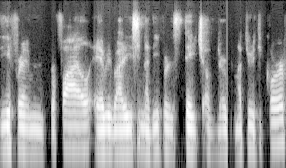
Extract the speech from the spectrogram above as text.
different profile. Everybody's in a different stage of their maturity curve.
